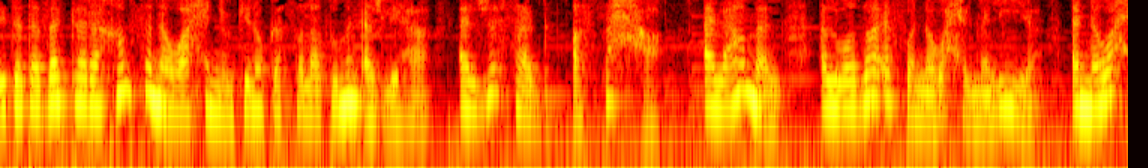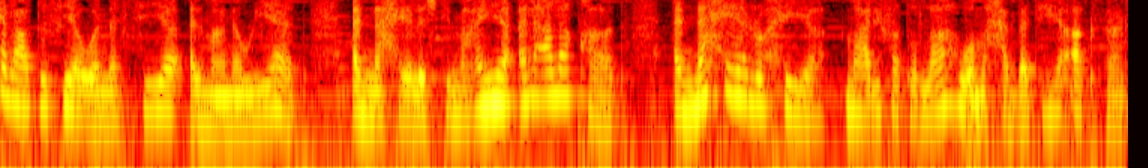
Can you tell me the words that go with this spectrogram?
لتتذكر خمس نواح يمكنك الصلاة من أجلها الجسد الصحة العمل الوظائف والنواحي المالية النواحي العاطفية والنفسية المعنويات الناحية الاجتماعية العلاقات الناحية الروحية معرفة الله ومحبته أكثر.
